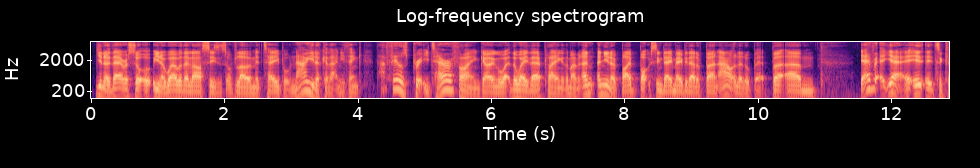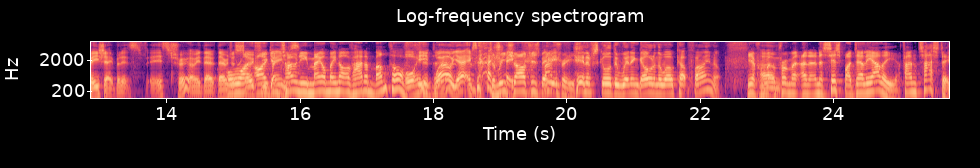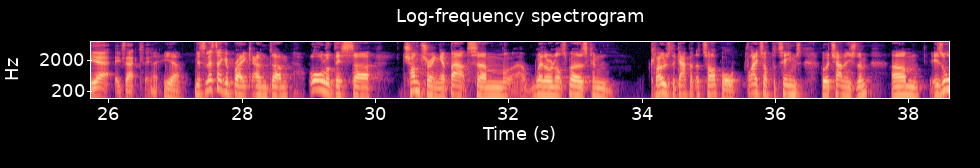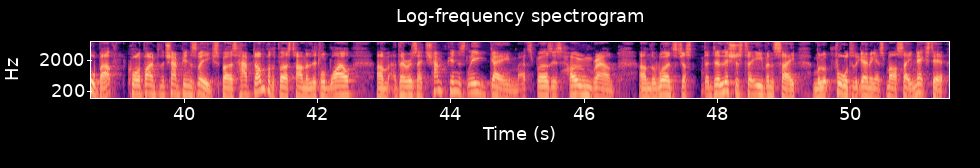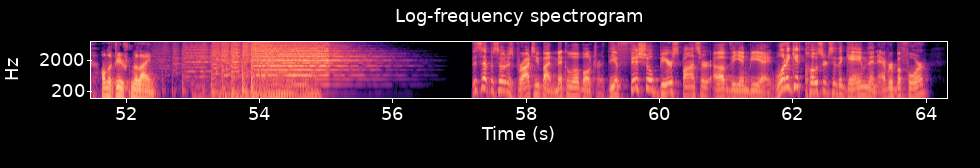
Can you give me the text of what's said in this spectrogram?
you know, they're a sort of, you know, where were they last season, sort of lower mid table. Now you look at that and you think, that feels pretty terrifying going away, the way they're playing at the moment. And, and you know, by Boxing Day, maybe they'd have burnt out a little bit. But, um, Every, yeah, it, it's a cliche, but it's it's true. I mean, there, there are just right, so few Ivan games. Toney may or may not have had a month off. Or he, well, yeah, exactly. to recharge his Maybe batteries. He'll have scored the winning goal in the World Cup final. Yeah, from, um, from an, an, assist by Dele Alli. Fantastic. Yeah, exactly. Uh, yeah. Let's, let's take a break. And um, all of this uh, chuntering about um, whether or not Spurs can close the gap at the top or fight off the teams who are challenging them um, is all about qualifying for the Champions League. Spurs have done for the first time in a little while. Um, there is a Champions League game at Spurs' home ground. Um, the words just delicious to even say. And we'll look forward to the game against Marseille next year on The View from the Lane. This episode is brought to you by Michelob Ultra, the official beer sponsor of the NBA. Want to get closer to the game than ever before?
